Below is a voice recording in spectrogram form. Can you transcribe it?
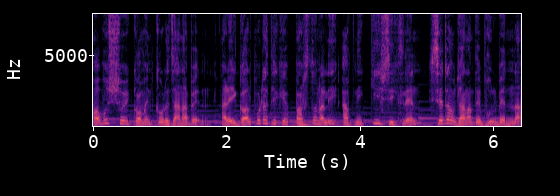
অবশ্যই কমেন্ট করে জানাবেন। আর এই গল্পটা থেকে পার্সোনালি আপনি কি শিখলেন, সেটাও জানাতে ভুলবেন না।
